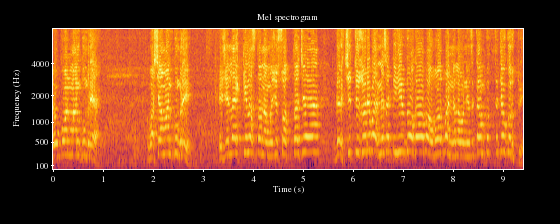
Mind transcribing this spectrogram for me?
हे कोण? मानकुंबरे आहे. वशा मानकुंबरे हे जे लायकी नसताना म्हणजे स्वतःच्या घरची तिजोरी भरण्यासाठी ही दोघा भाऊभावात भांडणं लावण्याचं काम फक्त तो करतोय.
